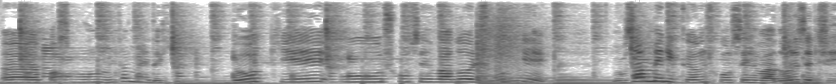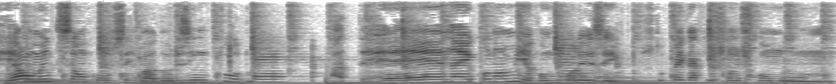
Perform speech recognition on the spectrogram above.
ah, posso estar falando muita merda aqui. Do que os conservadores. Por quê? Os americanos conservadores, eles realmente são conservadores em tudo. Até na economia, como por exemplo, se tu pegar questões como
